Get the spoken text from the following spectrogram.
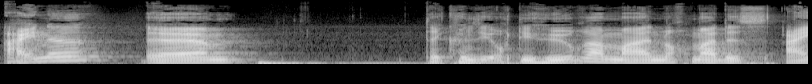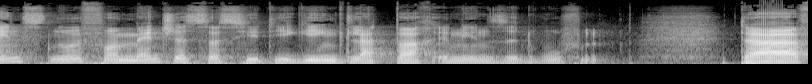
Eine, ähm, da können sich auch die Hörer mal nochmal das 1-0 von Manchester City gegen Gladbach in den Sinn rufen. Da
